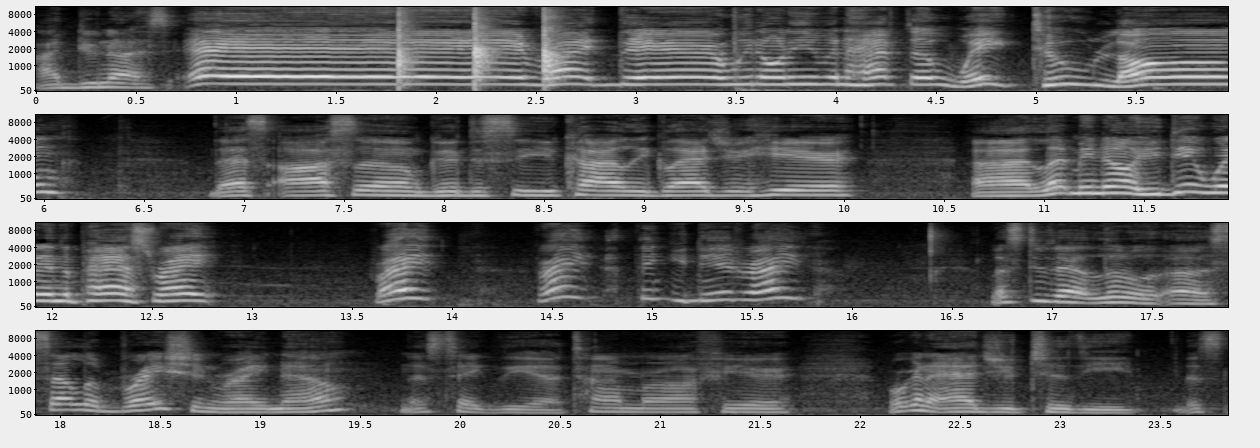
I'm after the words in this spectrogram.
I do not. Hey, right there. We don't even have to wait too long. That's awesome. Good to see you, Kylie. Glad you're here. Uh, let me know. You did win in the past, right? Right? Right? I think you did, right? Let's do that little uh, celebration right now. Let's take the uh, timer off here. We're gonna add you to the. Let's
